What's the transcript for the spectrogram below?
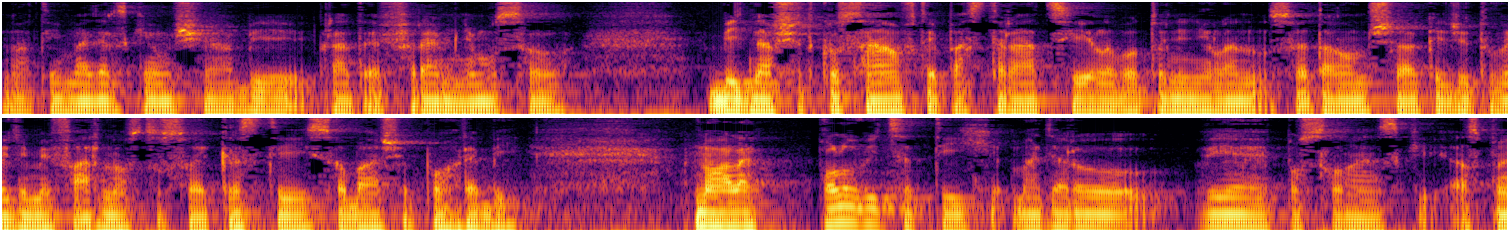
na tých maďarských omšiach, aby brat Efrem nemusel byť na všetko sám v tej pastorácii, lebo to je len Sveta Omša, keďže tu vedieme farnosť, to sú aj krsty, sobáše, pohreby. No ale polovica tých Maďarov vie po slovensky, aspoň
